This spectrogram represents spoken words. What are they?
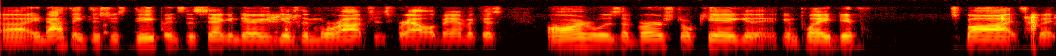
uh, and I think this just deepens the secondary and gives them more options for Alabama because Arnold is a versatile kid that can play different spots. But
